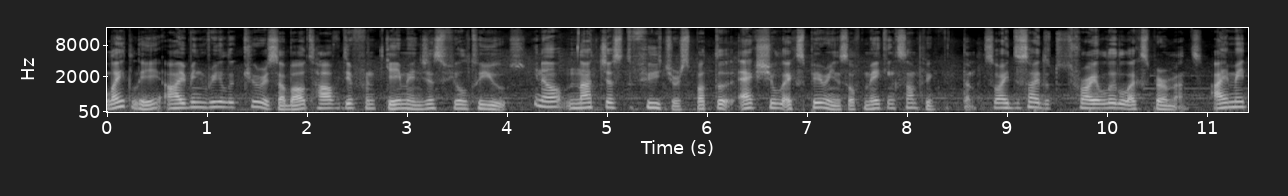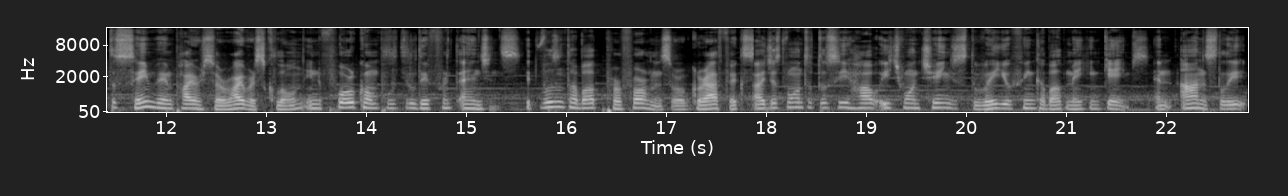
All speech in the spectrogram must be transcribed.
Lately, I've been really curious about how different game engines feel to use. You know, not just the features, but the actual experience of making something with them. So I decided to try a little experiment. I made the same Vampire Survivors clone in 4 completely different engines. It wasn't about performance or graphics, I just wanted to see how each one changes the way you think about making games. And honestly,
